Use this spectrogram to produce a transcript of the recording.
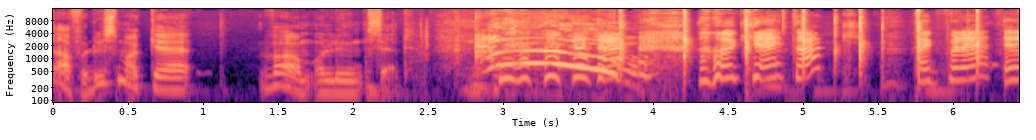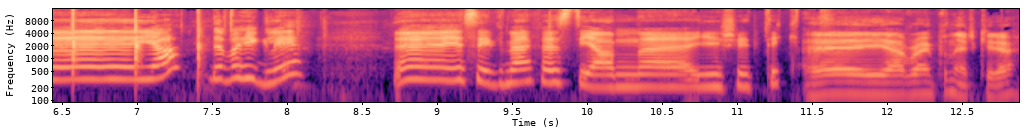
Da får du smake varm og lun sæd. OK, takk. Takk for det. Uh, ja, det var hyggelig. Eh, jeg sier ikke mer før Stian eh, gir sitt dikt. Jeg ble imponert, Kyrre.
